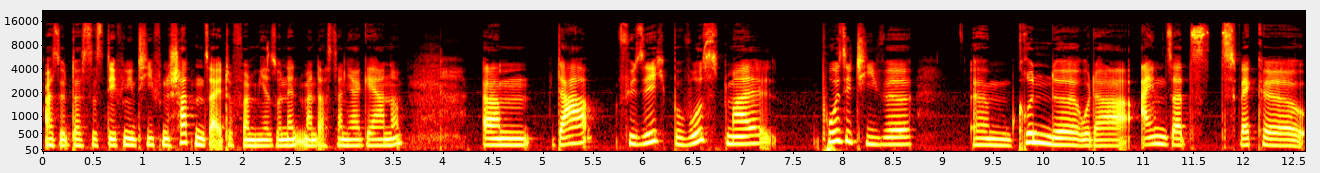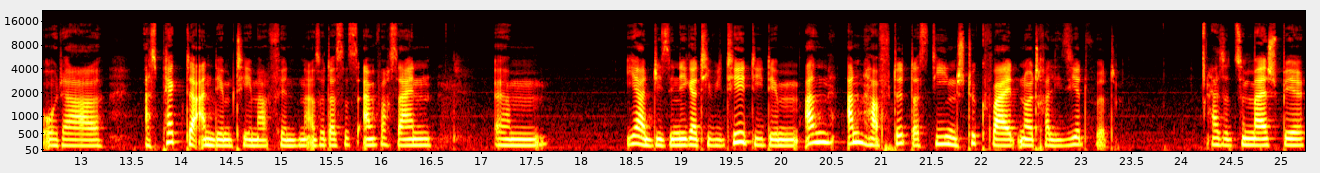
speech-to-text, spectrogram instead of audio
also das ist definitiv eine Schattenseite von mir, so nennt man das dann ja gerne. Ähm, da für sich bewusst mal positive ähm, Gründe oder Einsatzzwecke oder Aspekte an dem Thema finden. Also dass es einfach sein, ähm, ja, diese Negativität, die dem an, anhaftet, dass die ein Stück weit neutralisiert wird. Also zum Beispiel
